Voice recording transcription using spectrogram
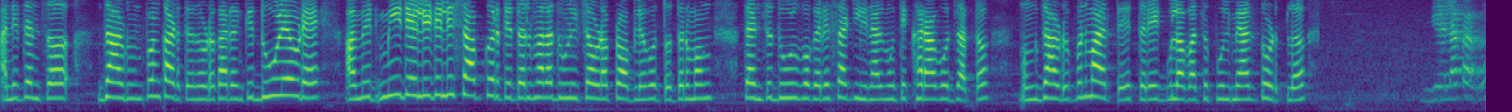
आणि त्यांचं झाडून पण काढते थोडं कारण की धूळ एवढे आहे. आम्ही मी डेली डेली साफ करते तर मला धुळीचा एवढा प्रॉब्लेम होतो. तर मग त्यांचं धूळ वगैरे साठली ना मग ते खराब होत जातं. मग झाडू पण मारते तर एक गुलाबाचं फूल मी आज तोडतलं. गेला का ग?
